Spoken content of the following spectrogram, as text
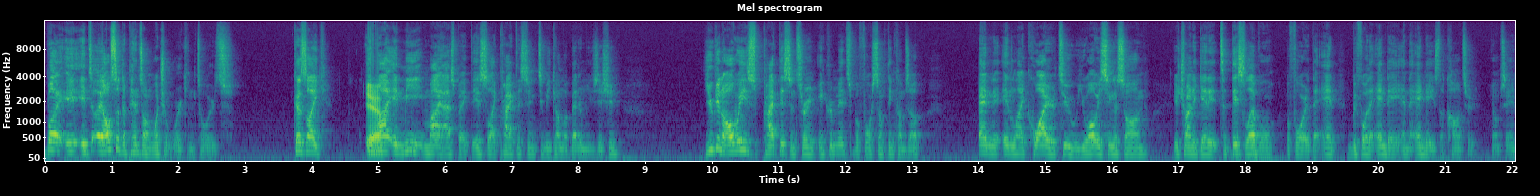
But it, it, it also depends on what you're working towards. Cause like in Yeah. my in me my aspect is like practicing to become a better musician. You can always practice in certain increments before something comes up. And in like choir too, you always sing a song, you're trying to get it to this level before the end before the end date and the end date is the concert. You know what I'm saying?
